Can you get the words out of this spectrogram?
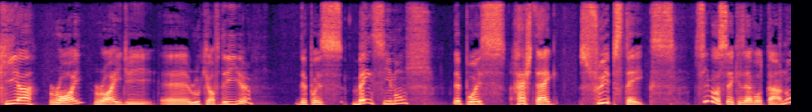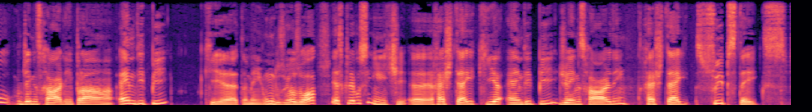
Kia Roy, Roy de é, Rookie of the Year, depois Ben Simmons, depois hashtag Sweepstakes. Se você quiser votar no James Harden para MVP, que é também um dos meus votos, escreva o seguinte: é, hashtag Kia MVP James Harden, hashtag sweepstakes.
